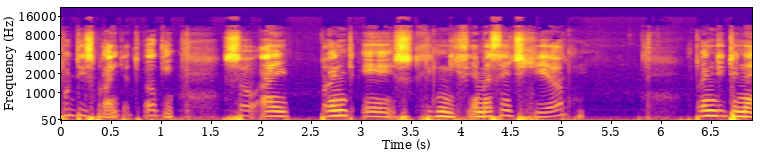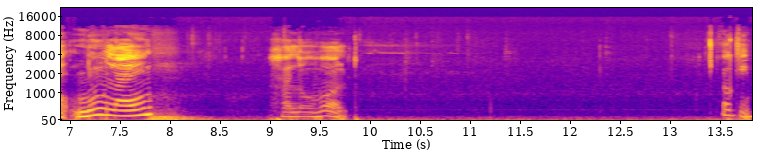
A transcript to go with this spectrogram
Put this bracket. Okay. So I print a string a message here. Print it in a new line. Hello world. Okay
